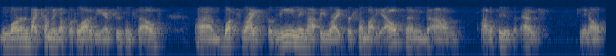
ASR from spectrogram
learn by coming up with a lot of the answers themselves. Um, what's right for me may not be right for somebody else. And um, honestly, as, as, you know,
